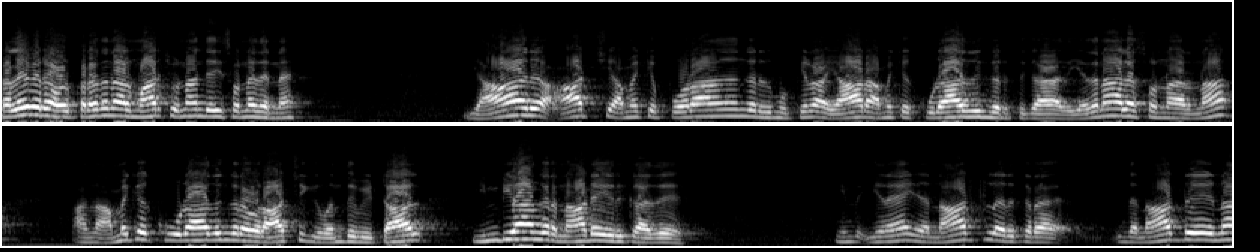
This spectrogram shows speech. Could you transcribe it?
தலைவர் அவர் பிறந்த நாள் மார்ச் ஒன்றாம் தேதி சொன்னது என்ன? யார் ஆட்சி அமைக்க போகிறாங்கிறது முக்கியம் யார் அமைக்கக்கூடாதுங்கிறதுக்காக அது எதனால் சொன்னார்னா அந்த அமைக்கக்கூடாதுங்கிற ஒரு ஆட்சிக்கு வந்துவிட்டால் இந்தியாங்கிற நாடே இருக்காது. இந்த ஏன்னா இந்த நாட்டில் இருக்கிற இந்த நாட்டுனா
